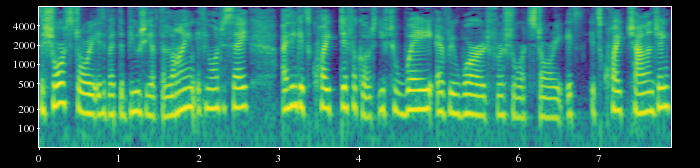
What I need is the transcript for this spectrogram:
The short story is about the beauty of the line, if you want to say. I think it's quite difficult. You have to weigh every word for a short story. It's, it's quite challenging.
